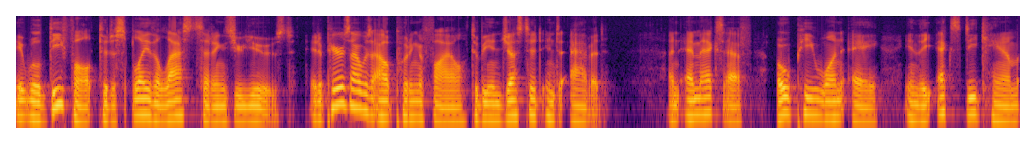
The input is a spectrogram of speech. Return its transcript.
It will default to display the last settings you used. It appears I was outputting a file to be ingested into Avid, an MXF OP1A in the XDCAM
